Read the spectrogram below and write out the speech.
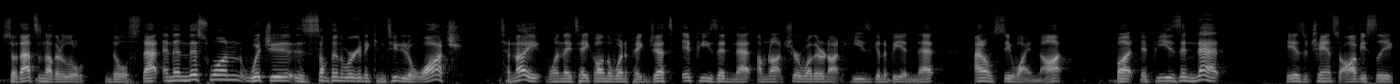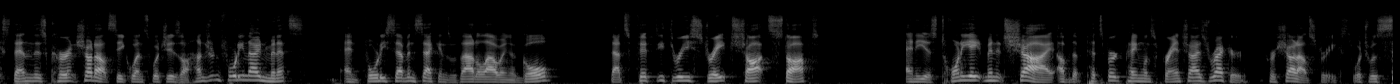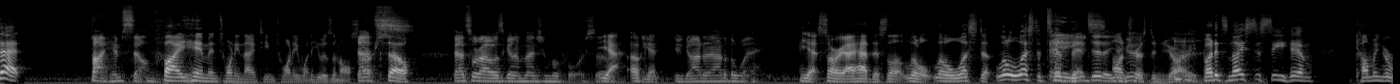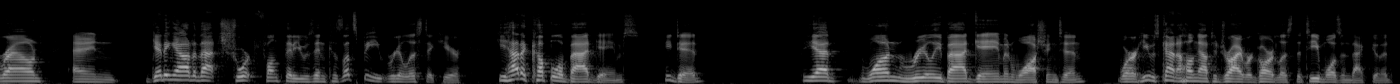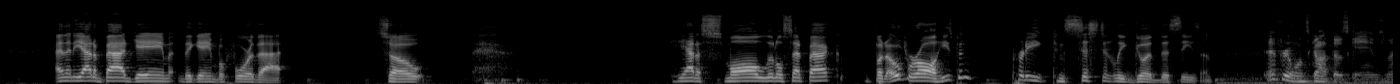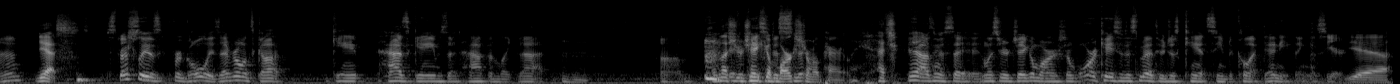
So that's another little little stat. And then this one, which is something that we're going to continue to watch tonight when they take on the Winnipeg Jets. If he's in net, I'm not sure whether or not he's going to be in net. I don't see why not. But if he is in net, he has a chance to obviously extend this current shutout sequence, which is 149 minutes and 47 seconds without allowing a goal. That's 53 straight shots stopped, and he is 28 minutes shy of the Pittsburgh Penguins franchise record for shutout streaks, which was set by himself. by him in 2019-20 when he was an All-Star. That's So, that's what I was gonna mention before. So Yeah, okay. you, you got it out of the way. yeah, sorry, I had this little little, list of little list of tidbits did on good. Tristan Jarry, but it's nice to see him coming around and getting out of that short funk that he was in. Because let's be realistic here, he had a couple of bad games. He did. He had one really bad game in Washington where he was kind of hung out to dry regardless. The team wasn't that good. And then he had a bad game the game before that. So he had a small little setback, but overall he's been pretty consistently good this season. Everyone's got those games, man. Yes. Especially as for goalies, everyone's got game has games that happen like that. Um, Unless you're Jacob Markstrom, apparently. Yeah, I was gonna say unless you're Jacob Markstrom or Casey DeSmith, who just can't seem to collect anything this year. yeah.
